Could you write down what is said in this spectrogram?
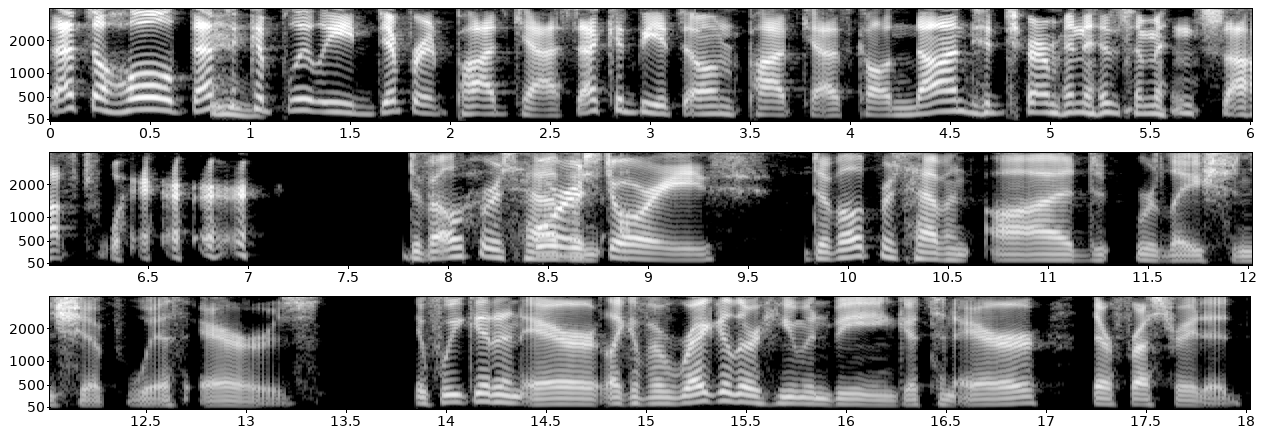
That's a whole that's a mm. completely different podcast. That could be its own podcast called Non-Determinism in Software. Developers have Horror an, stories. developers have an odd relationship with errors. If we get an error, like if a regular human being gets an error, they're frustrated.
